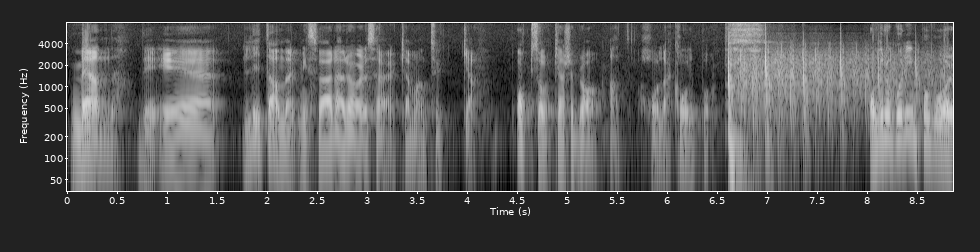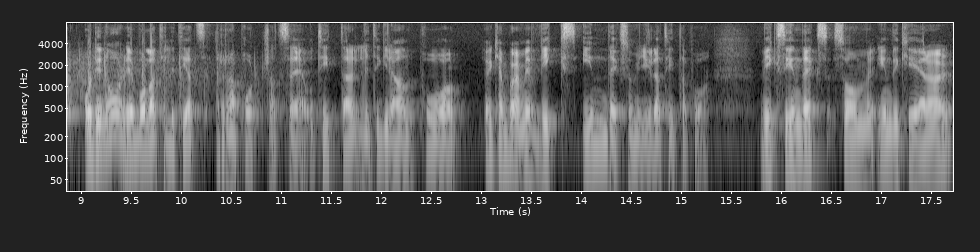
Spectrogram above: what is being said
Men det är lite anmärkningsvärda rörelser här kan man tycka också kanske bra att hålla koll på. Om vi då går in på vår ordinarie volatilitetsrapport så att säga och tittar lite grann på, vi kan börja med VIX index som vi gillar att titta på. VIX index som indikerar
